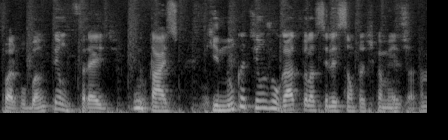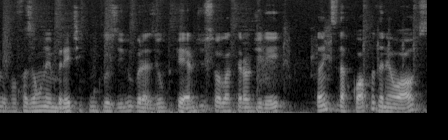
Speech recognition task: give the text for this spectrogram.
Tu olha pro banco tem um Fred, um Tyson, que nunca tinham jogado pela seleção praticamente. Exatamente, vou fazer um lembrete aqui, inclusive o Brasil perde o seu lateral direito antes da Copa, Daniel Alves.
